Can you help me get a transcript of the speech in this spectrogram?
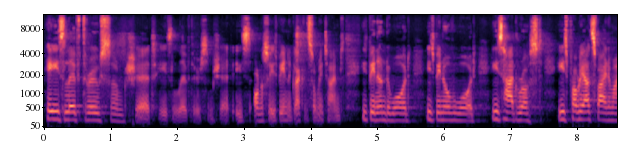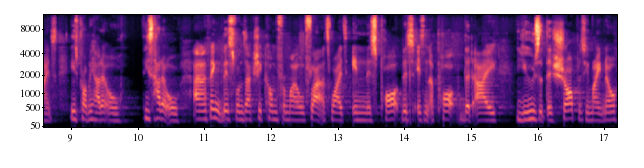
He's lived through some shit. He's lived through some shit. He's honestly, he's been neglected so many times. He's been underwater. He's been overwatered. He's had rust. He's probably had spider mites. He's probably had it all. He's had it all. And I think this one's actually come from my old flat. That's why it's in this pot. This isn't a pot that I use at this shop, as you might know.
